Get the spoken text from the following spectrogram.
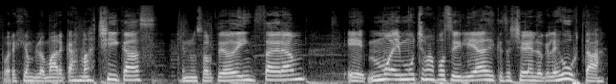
por ejemplo, marcas más chicas en un sorteo de Instagram, eh, hay muchas más posibilidades de que se lleven lo que les gusta.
